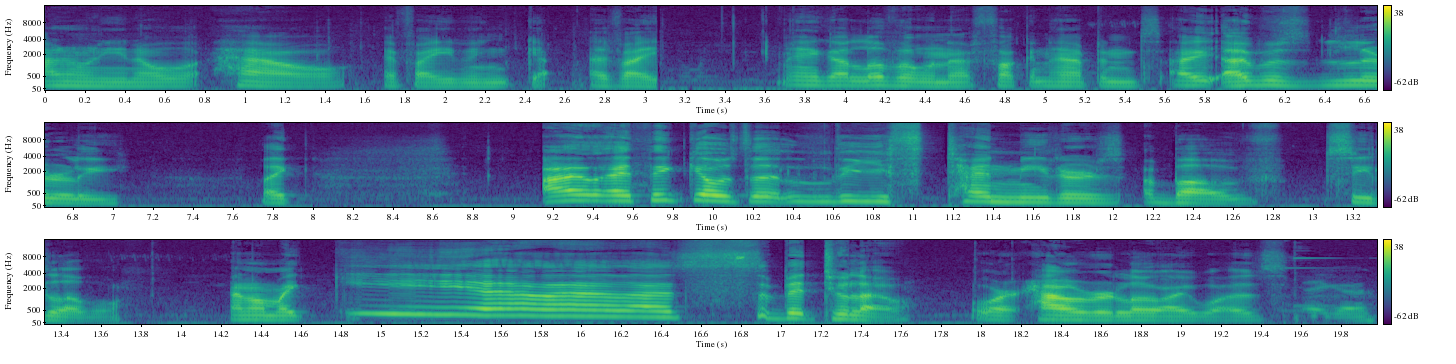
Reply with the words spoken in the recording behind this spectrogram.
I don't even know how, if I even got, if I, man, I gotta love it when that fucking happens. I, I was literally, like, I, I think it was at least 10 meters above sea level. And I'm like, yeah, that's a bit too low. Or however low I was. There you go.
